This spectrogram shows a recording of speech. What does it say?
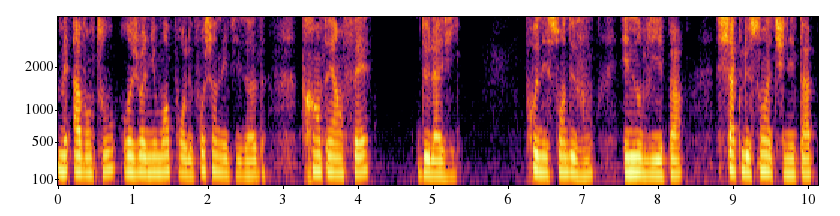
Mais avant tout, rejoignez-moi pour le prochain épisode 31 faits de la vie. Prenez soin de vous et n'oubliez pas, chaque leçon est une étape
